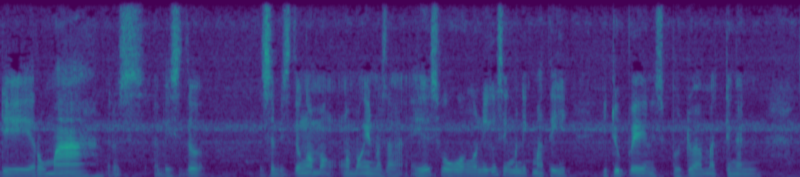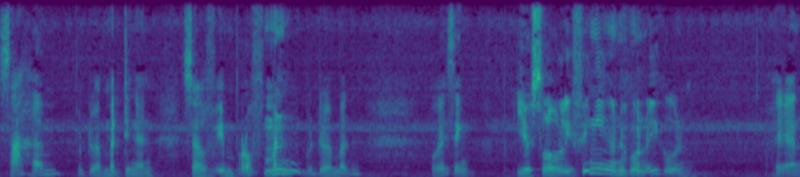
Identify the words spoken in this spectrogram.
di rumah terus habis itu terus habis itu ngomong ngomongin masalah ya semua ngono iku sing menikmati hidupnya ini bodo amat dengan saham bodo amat dengan self improvement bodo amat Pokoknya sing you slow living ngono-ngono iku. Akhirnya kan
